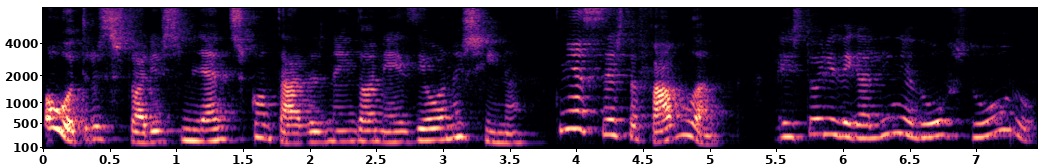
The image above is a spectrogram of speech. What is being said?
ou outras histórias semelhantes contadas na Indonésia ou na China. Conheces esta fábula? A história da galinha dos ovos de ouro?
